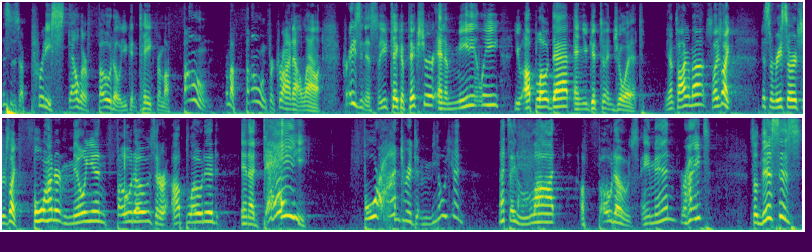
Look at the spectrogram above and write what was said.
this is a pretty stellar photo you can take from a phone. From a phone for crying out loud. Craziness. So you take a picture and immediately you upload that and you get to enjoy it. You know what I'm talking about? So there's like, did some research. There's like 400 million photos that are uploaded in a day. 400 million. That's a lot of photos. Amen? Right? So this is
